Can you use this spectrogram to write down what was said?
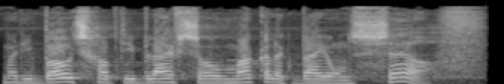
maar die boodschap die blijft zo makkelijk bij onszelf.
